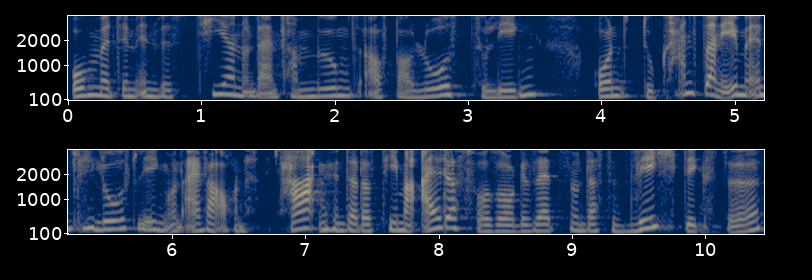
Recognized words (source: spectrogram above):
um mit dem Investieren und deinem Vermögensaufbau loszulegen. Und du kannst dann eben endlich loslegen und einfach auch einen Haken hinter das Thema Altersvorsorge setzen. Und das Wichtigste,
